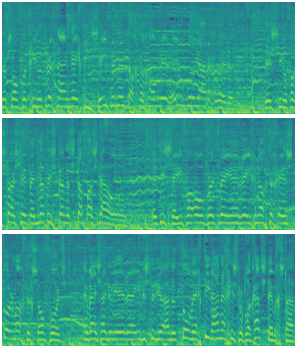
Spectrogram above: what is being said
CFM Zandvoort gingen we terug naar 1987, alweer heel veel jaren geleden. Deze single van Starship en Nothing's Gonna Stop Us Now. Het is 7 over 2 en regenachtig en stormachtig Zandvoort. En wij zijn er weer eh, in de studio aan de Tolweg Tina... na gisteren op locatie te hebben gestaan.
